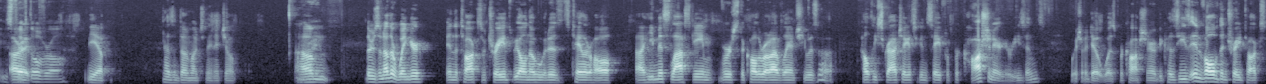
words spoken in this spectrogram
He's All fifth right. overall. Yep. Hasn't done much in the NHL. Um, Alright. There's another winger in the talks of trades. We all know who it is. It's Taylor Hall. Uh, he missed last game versus the Colorado Avalanche. He was a healthy scratch, I guess you can say, for precautionary reasons, which I doubt was precautionary because he's involved in trade talks.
